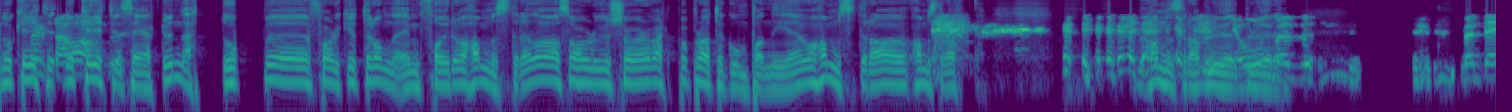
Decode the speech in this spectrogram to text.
Nå, kriti nå kritiserte du nettopp eh, folk i Trondheim for å hamstre, da. Så har du sjøl vært på platekompaniet og hamstra Hamstra, Jo, men, men det,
